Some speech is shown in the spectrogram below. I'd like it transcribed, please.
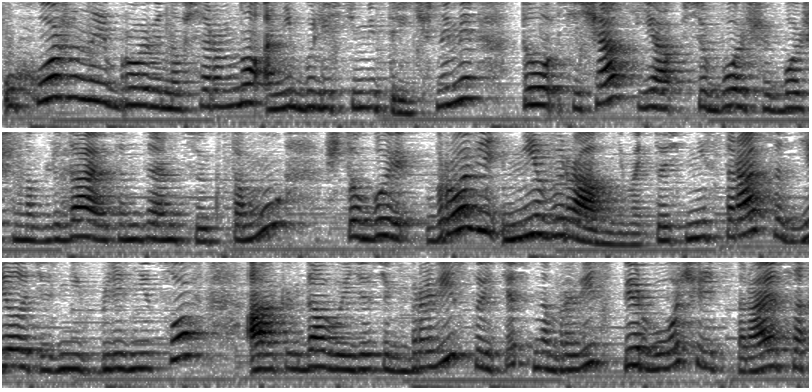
ухоженные брови, но все равно они были симметричными, то сейчас я все больше и больше наблюдаю тенденцию к тому, чтобы брови не выравнивать, то есть не стараться сделать из них близнецов, а когда вы идете к бровисту, естественно, бровист в первую очередь старается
